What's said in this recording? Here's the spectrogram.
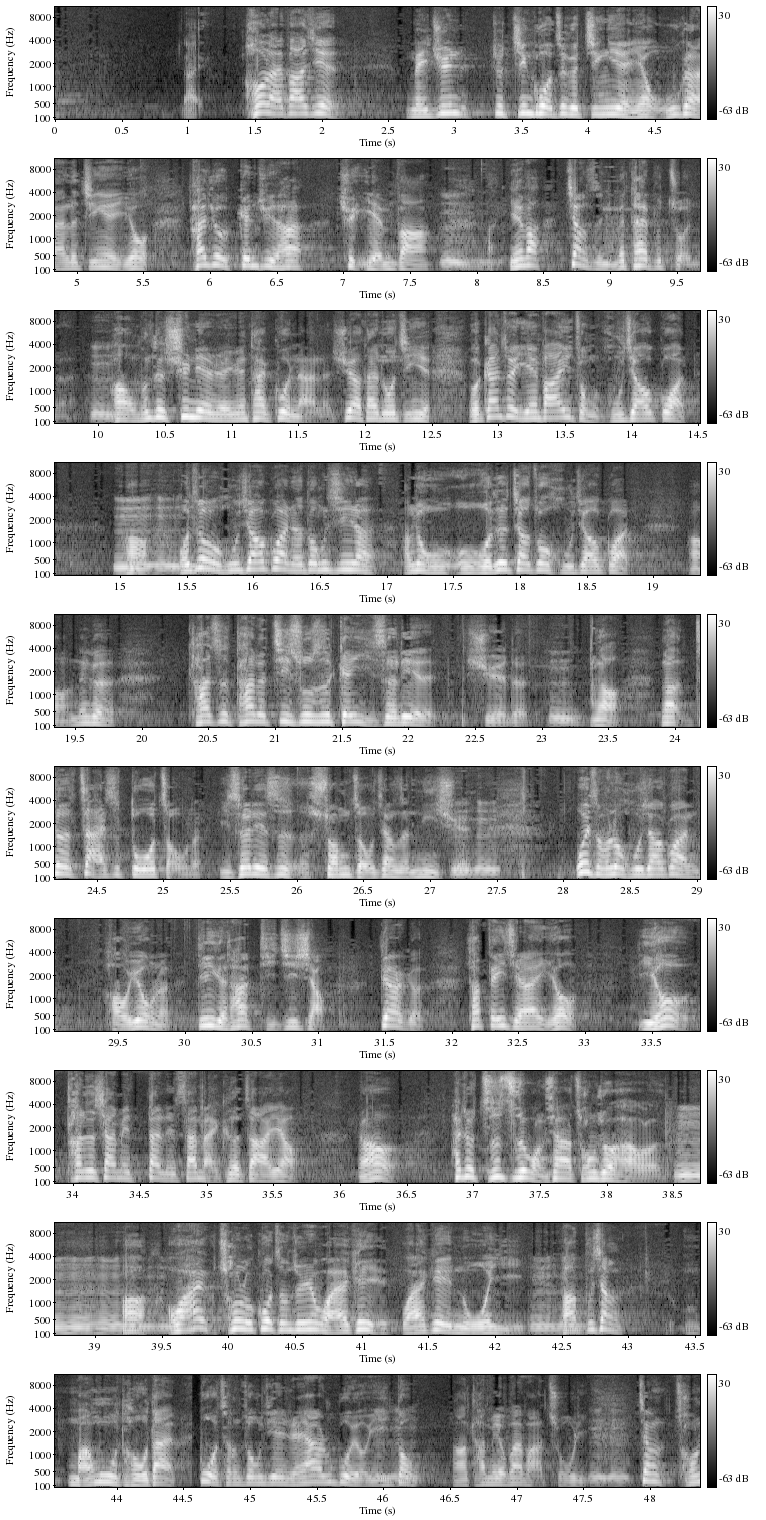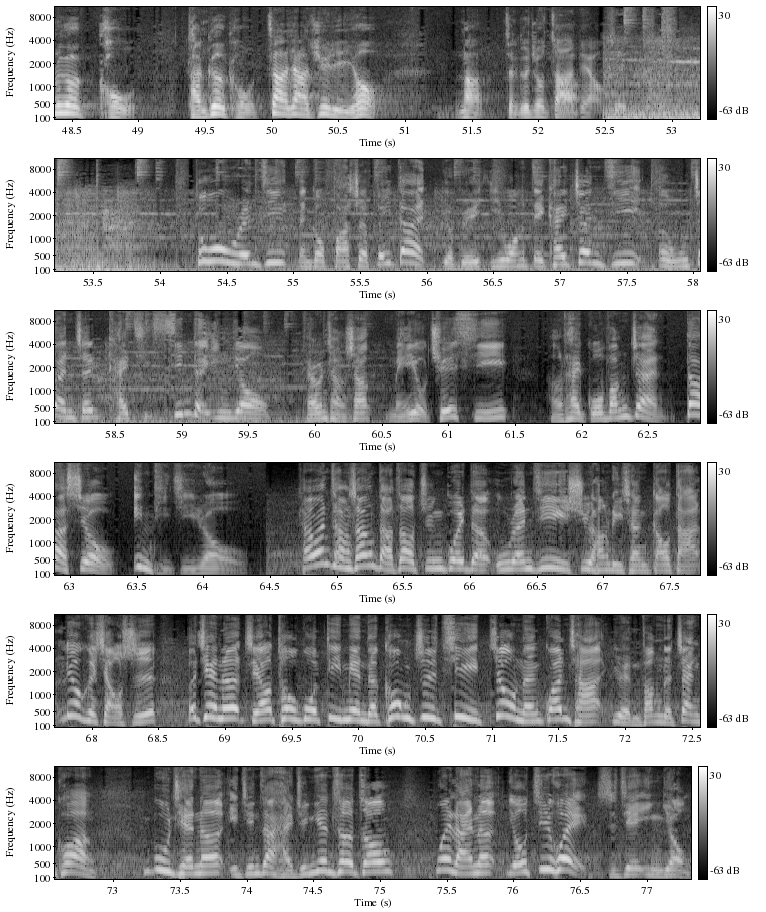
来，后来发现美军就经过这个经验以后，乌克兰的经验以后，他就根据他去研发，嗯，研发这样子你们太不准了。嗯，好，我们的训练人员太困难了，需要太多经验，我干脆研发一种胡椒罐。好，我这种胡椒罐的东西呢，啊，那我我我这叫做胡椒罐，哦，那个，它是它的技术是跟以色列学的，嗯，啊，那这这还是多轴的，以色列是双轴这样子逆旋，为什么这胡椒罐好用呢？第一个它体积小，第二个它飞起来以后，以后它在下面带了三百克炸药，然后它就直直往下冲就好了，嗯嗯嗯，啊，我还冲的过程中间我还可以我还可以挪移，嗯，然后不像。盲目投弹，过程中间人家如果有移动，然后他没有办法处理，嗯这样从那个口坦克口炸下去了以后，那整个就炸掉。通过无人机能够发射飞弹，有别于以往得开战机，俄乌战争开启新的应用。台湾厂商没有缺席，航太国防展大秀硬体肌肉。台湾厂商打造军规的无人机，续航里程高达六个小时，而且呢，只要透过地面的控制器就能观察远方的战况。目前呢，已经在海军验测中，未来呢，有机会直接应用。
